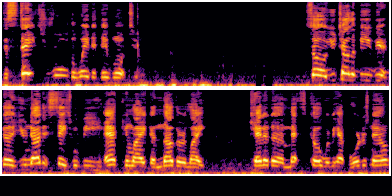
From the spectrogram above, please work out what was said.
The states rule the way that they want to. So you telling me the United States will be acting like another like Canada and Mexico where we have borders now?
